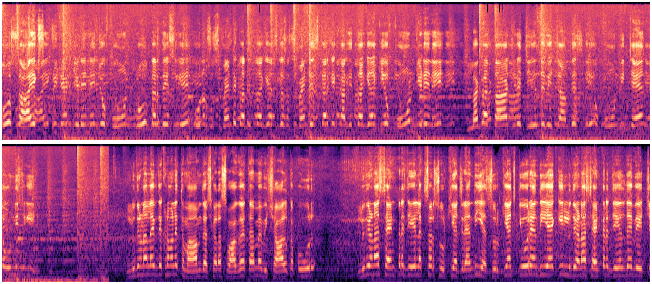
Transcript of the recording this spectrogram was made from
ਉਹ ਸਹਾਇਕ ਸੁਪਰੀਡੈਂਟ ਜਿਹੜੇ ਨੇ ਜੋ ਫੋਨ ਥਰੋ ਕਰਦੇ ਸੀਗੇ, ਉਹਨਾਂ ਨੂੰ ਸਸਪੈਂਡ ਕਰ ਦਿੱਤਾ ਗਿਆ ਸੀਗਾ। ਸਸਪੈਂਡ ਇਸ ਕਰਕੇ ਕਰ ਦਿੱਤਾ ਗਿਆ ਕਿ ਉਹ ਫੋਨ ਜਿਹੜੇ ਨੇ ਲਗਾਤਾਰ ਜਿਹੜੇ ਜੇਲ੍ਹ ਦੇ ਵਿੱਚ ਆਉਂਦੇ ਸੀਗੇ, ਉਹ ਫੋਨ ਦੀ ਚੈਨ ਤੋੜਨੀ ਸੀਗੀ। ਲੁਧਿਆਣਾ ਲਾਈਵ ਦੇਖਣ ਵਾਲੇ ਤਮਾਮ ਦਰਸ਼ਕਾਂ ਦਾ ਸਵਾਗਤ ਹੈ। ਮੈਂ ਵਿਸ਼ਾਲ ਕਪੂਰ। ਲੁਧਿਆਣਾ ਸੈਂਟਰ ਜੇਲ੍ਹ ਅਕਸਰ ਸੁਰਖੀਆਂ 'ਚ ਰਹਿੰਦੀ ਹੈ। ਸੁਰਖੀਆਂ 'ਚ ਕਿਉਂ ਰਹਿੰਦੀ ਹੈ ਕਿ ਲੁਧਿਆਣਾ ਸੈਂਟਰ ਜੇਲ੍ਹ ਦੇ ਵਿੱਚ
